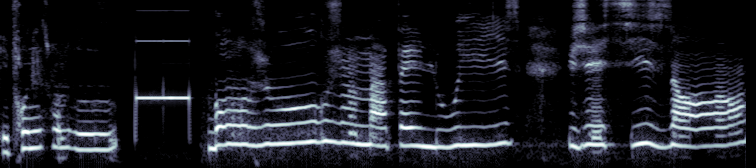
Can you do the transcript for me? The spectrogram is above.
et prenez soin de vous. Bonjour, je m'appelle Louise, j'ai 6 ans,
